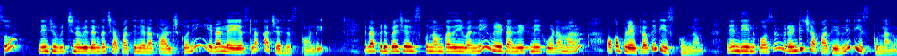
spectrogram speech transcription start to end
సో నేను చూపించిన విధంగా చపాతీని ఇలా కాల్చుకొని ఇలా లేయర్స్లా కట్ చేసేసుకోండి. ఇలా ప్రిపేర్ చేసుకున్నాం కదా ఇవన్నీ వీటన్నిటినీ కూడా మనం ఒక ప్లేట్లోకి తీసుకుందాం. నేను దీనికోసం రెండు చపాతీలని తీసుకున్నాను.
